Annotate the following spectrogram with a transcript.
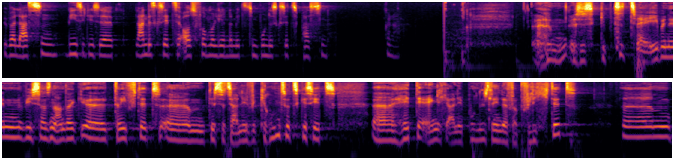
überlassen, wie sie diese Landesgesetze ausformulieren, damit sie zum Bundesgesetz passen. Genau. Also es gibt zwei Ebenen, wie es auseinanderdriftet. Ähm, das Sozialhilfegrundsatzgesetz äh, hätte eigentlich alle Bundesländer verpflichtet, ähm,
